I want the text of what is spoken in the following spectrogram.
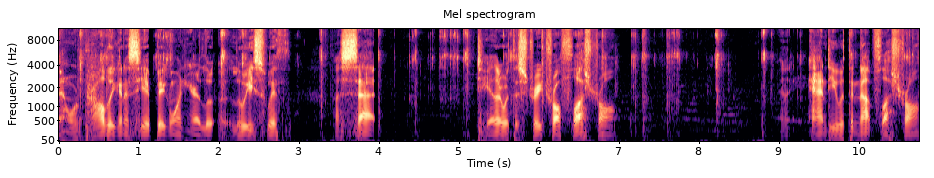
And we're probably going to see a big one here. Lu- uh, Luis with a set. Taylor with the straight draw flush draw. And Andy with the nut flush draw.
